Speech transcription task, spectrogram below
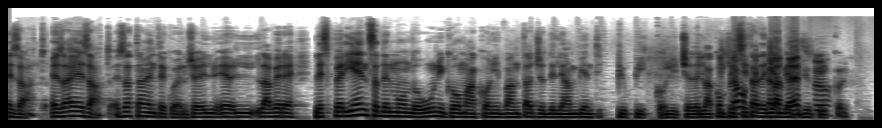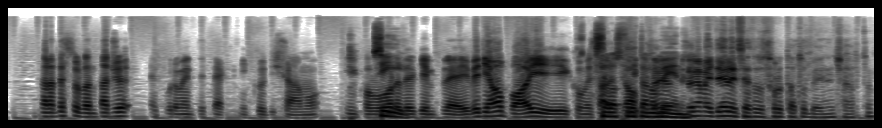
Esatto, esa- esatto, esattamente quello, cioè il- il- l'avere l'esperienza del mondo unico ma con il vantaggio degli ambienti più piccoli, cioè della Diciamo complessità che degli ambienti più adesso- piccoli. Per adesso il vantaggio è puramente tecnico, diciamo, in favore Sì. del gameplay. Vediamo poi come Se sarà lo il gioco. sfruttano bisogna, bene. bisogna vedere se è stato sfruttato bene, certo.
